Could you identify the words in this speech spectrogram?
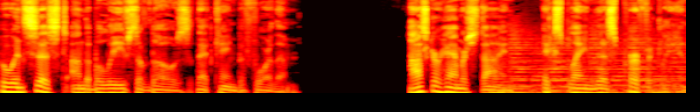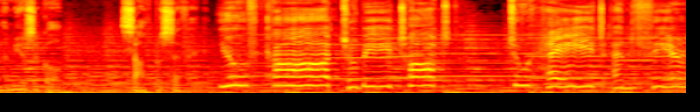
who insist on the beliefs of those that came before them. Oscar Hammerstein explained this perfectly in the musical South Pacific. You've got to be taught to hate and fear.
